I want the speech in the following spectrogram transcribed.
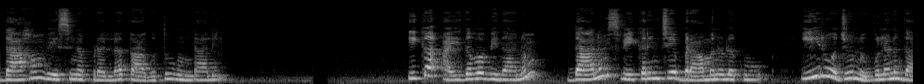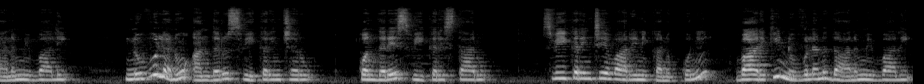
దాహం వేసినప్పుడల్లా తాగుతూ ఉండాలి. ఇక ఐదవ విధానం దానం స్వీకరించే బ్రాహ్మణులకు. ఈరోజు నువ్వులను దానం ఇవ్వాలి. నువ్వులను అందరూ స్వీకరించరు. కొందరే స్వీకరిస్తారు. స్వీకరించే వారిని కనుక్కొని వారికి నువ్వులను దానం ఇవ్వాలి.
